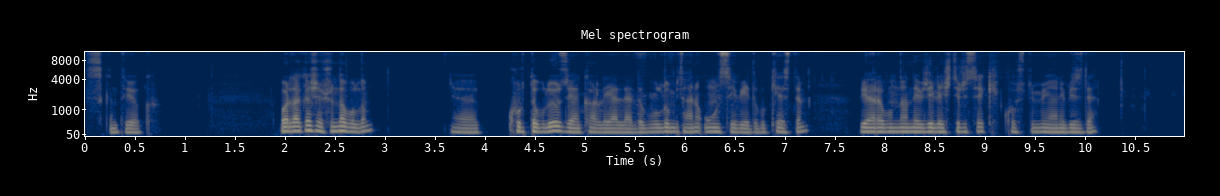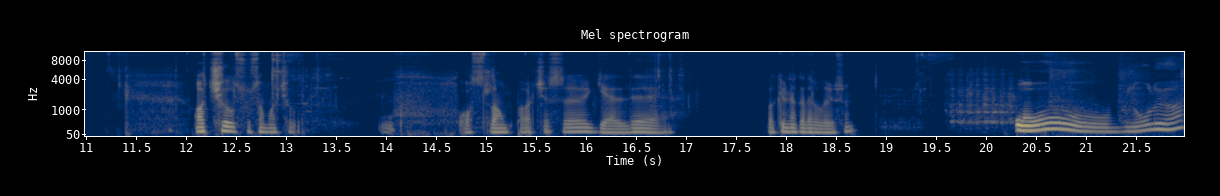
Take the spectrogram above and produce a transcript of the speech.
Sıkıntı yok. Bu arada arkadaşlar şunu da buldum. Ee, kurt da buluyoruz yani karlı yerlerde. Buldum bir tane 10 seviyede bu kestim. Bir ara bundan da evcilleştirirsek kostümü yani bizde. Açıl susam açıl. Uf, aslan parçası geldi. Bakayım ne kadar alıyorsun. Oo, ne oluyor?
